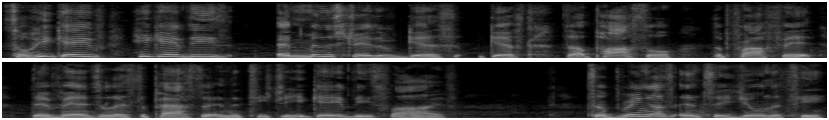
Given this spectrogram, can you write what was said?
So he gave he gave these administrative gifts gifts the apostle the prophet the evangelist the pastor and the teacher. He gave these five to bring us into unity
